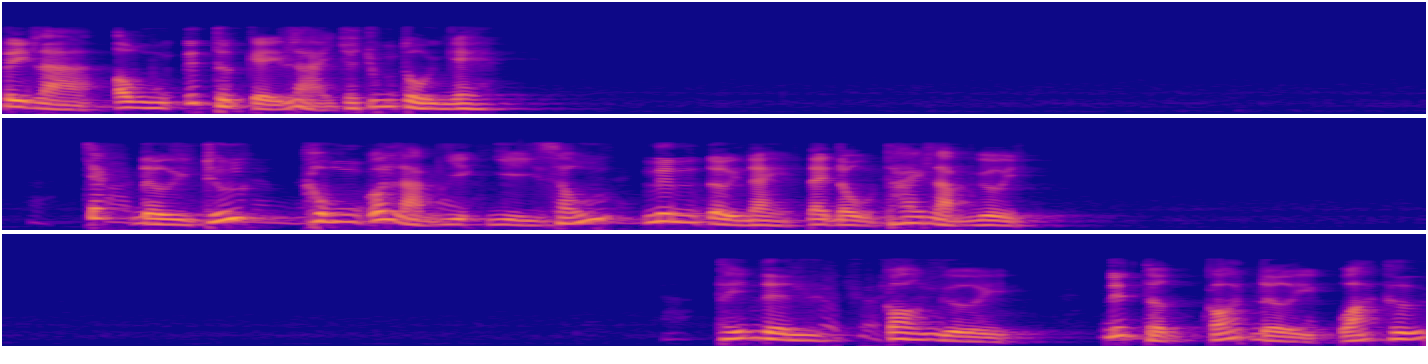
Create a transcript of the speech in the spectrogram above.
Đây là ông đích thực kể lại cho chúng tôi nghe. Chắc đời trước không có làm việc gì xấu nên đời này lại đầu thai làm người. Thế nên con người đích thực có đời quá khứ,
